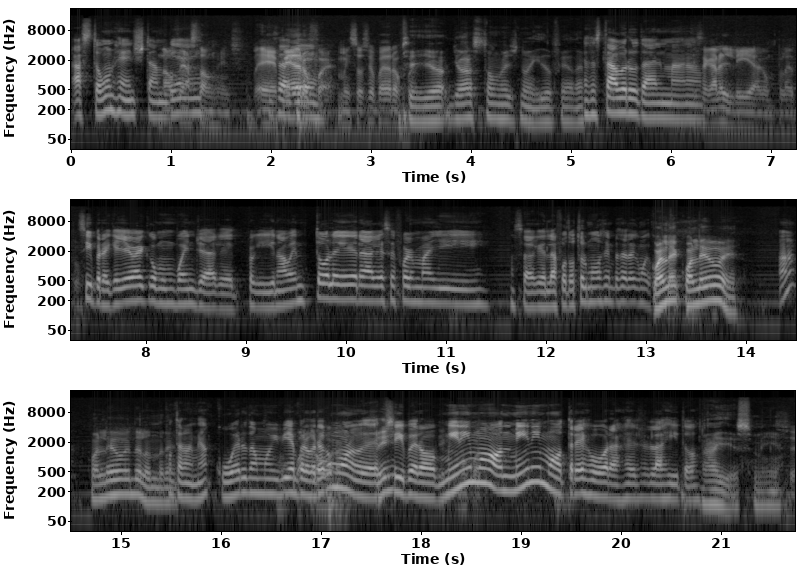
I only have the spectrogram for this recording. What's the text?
A Stonehenge No también. fui a Stonehenge. Eh, O sea Pedro que- fue. Mi socio Pedro fue. Sí, yo, yo a Stonehenge no he ido, fíjate. Eso está brutal, Hay hermano. que sacar el día completo. Sí, pero hay que llevar como un buen jacket. Porque hay una ventolera que se forma allí. O sea, que en las fotos todo el mundo siempre sale como... ¿Cuál, es, ¿Cuál leo es? ¿Ah? ¿Cuál leo es de Londres? Contra, no me acuerdo muy bien, pero creo como... horas. ¿Sí? ¿Sí? pero mínimo, mínimo tres horas el relajito. Ay, Dios mío. Sí.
